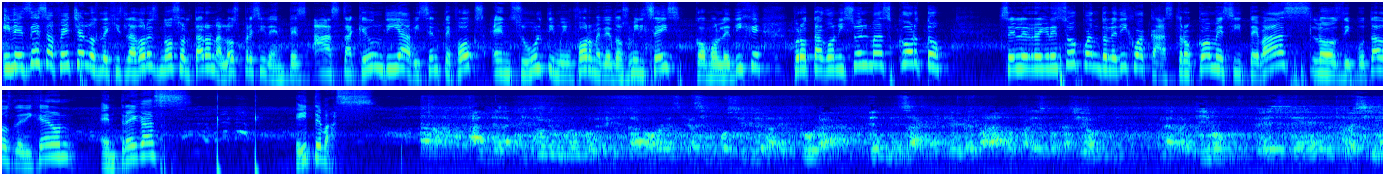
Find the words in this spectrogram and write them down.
Y desde esa fecha los legisladores no soltaron a los presidentes, hasta que un día Vicente Fox, en su último informe de 2006, como le dije, protagonizó el más corto, se le regresó cuando le dijo a Castro, come si te vas. Los diputados le dijeron, entregas y te vas. Ante la actitud de un grupo de legisladores que hace imposible la lectura del mensaje que he preparado para esta ocasión, me retiro de este recinto.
